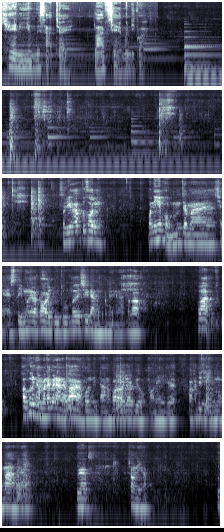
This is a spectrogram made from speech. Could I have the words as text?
แค่นี้ยังไม่สะใจ ไลฟ์แฉมันดีกว่าสวัสดีครับทุกคน วันนี้ผมจะมาแฉสตรีมเมอร์แล้วก็ยูทูบเบอร์ชื่อดังคนหนึ่งนะครับ แล้วก็เพราะว่าเขาเพิ่งทำมาได้ไม่นานแต่ว่าคนติดตามแล้วก็ยอดวิวของเขาเนี่ยเยอะค่อนข้างที่จะเยอะมากๆเลยนะครับดูครับช่องนี้ครับคุณ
